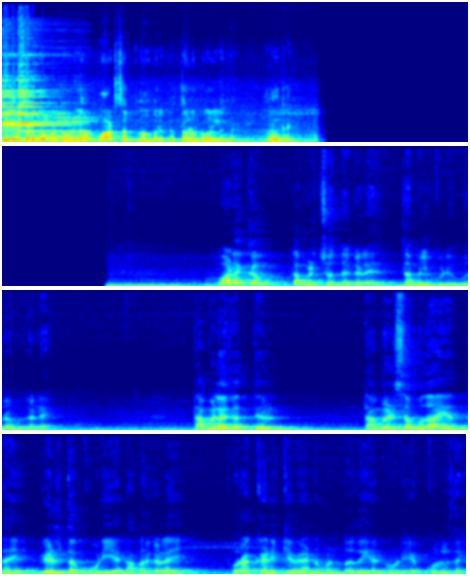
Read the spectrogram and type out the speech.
கீழே கொடுக்கப்பட்டுள்ள வாட்ஸ்அப் நம்பருக்கு தொடர்பு கொள்ளுங்கள் நன்றி. வணக்கம் தமிழ் சொந்தங்களே தமிழ்குடி உறவுகளே. தமிழகத்தில் தமிழ் சமுதாயத்தை வீழ்த்தக்கூடிய நபர்களை புறக்கணிக்க வேண்டும் என்பது என்னுடைய கொள்கை.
